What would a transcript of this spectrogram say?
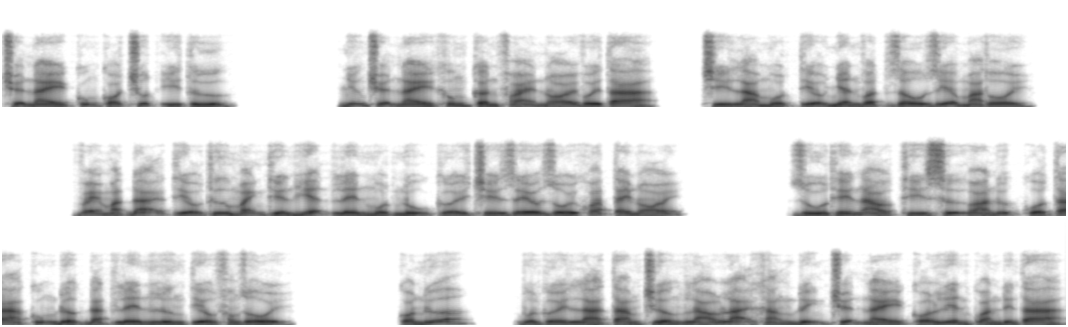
chuyện này cũng có chút ý tứ. Những chuyện này không cần phải nói với ta, chỉ là một tiểu nhân vật d â u ria mà thôi. Vẻ mặt đại tiểu thư mạnh tiến hiện lên một nụ cười chế rêu rồi khoát tay nói. Dù thế nào thì sự oan ức của ta cũng được đặt lên lưng tiêu phong rồi. Còn nữa, buồn cười là tam trưởng lão lại khẳng định chuyện này có liên quan đến ta,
